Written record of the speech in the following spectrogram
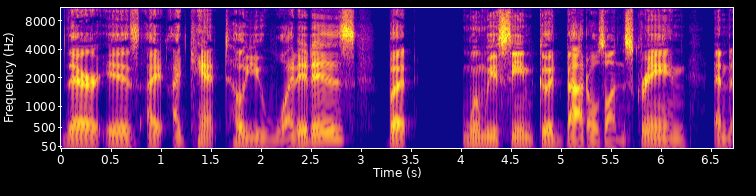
there is I I can't tell you what it is, but when we've seen good battles on screen and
